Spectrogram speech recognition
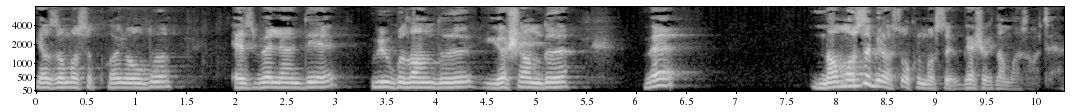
Yazılması kolay oldu. Ezberlendi, uygulandı, yaşandı ve namazda biraz okunması, beş vakit namazı muhtemelen.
